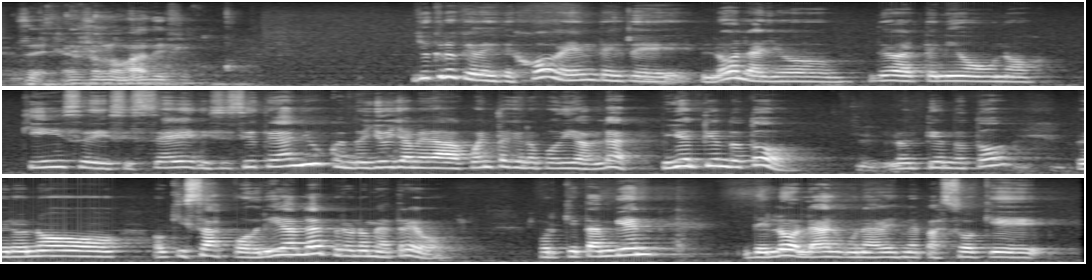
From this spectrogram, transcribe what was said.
sí, eso es lo más difícil. Yo creo que desde joven, desde Lola, yo debo haber tenido unos 15, 16, 17 años, cuando yo ya me daba cuenta que no podía hablar. Pero yo entiendo todo, lo entiendo todo, pero no, o quizás podría hablar, pero no me atrevo. Porque también de Lola alguna vez me pasó que,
